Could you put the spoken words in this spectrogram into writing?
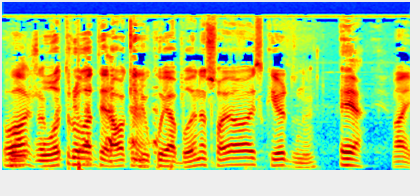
O, o outro lateral, aquele o Cuiabano, é só esquerdo, né? É. Ah,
